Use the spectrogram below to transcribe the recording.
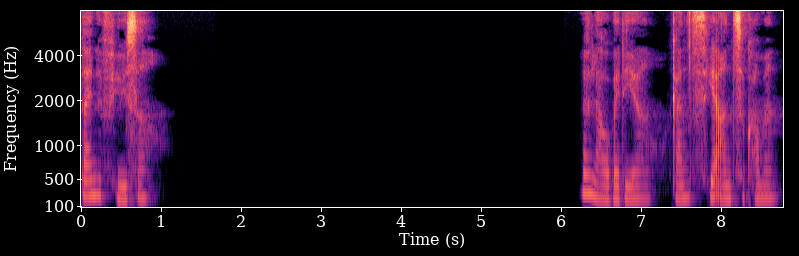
deine Füße. Erlaube dir, ganz hier anzukommen.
